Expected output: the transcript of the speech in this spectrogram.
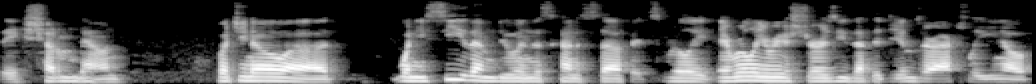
they shut them down. But you know, uh, when you see them doing this kind of stuff, it's really it really reassures you that the gyms are actually you know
